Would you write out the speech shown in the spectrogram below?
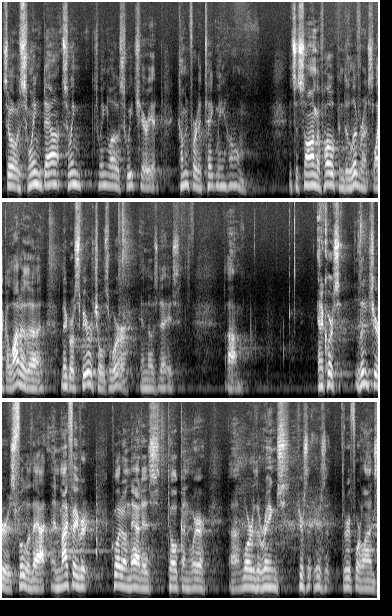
So it was swing down, swing, swing low, sweet chariot, coming for to take me home. It's a song of hope and deliverance, like a lot of the Negro spirituals were in those days. Um, and of course, literature is full of that. And my favorite quote on that is Tolkien, where uh, Lord of the Rings, here's, the, here's the three or four lines.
